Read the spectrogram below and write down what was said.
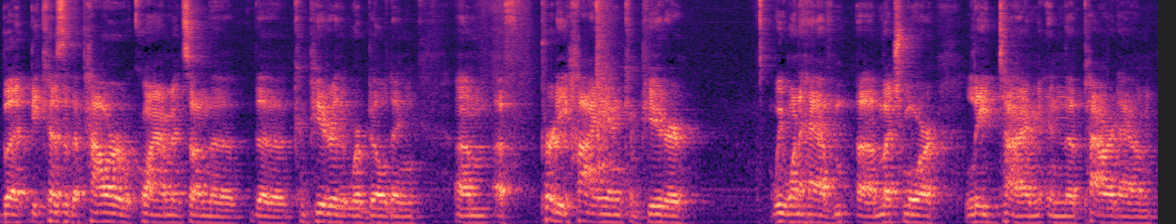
but because of the power requirements on the, the computer that we're building, um, a pretty high-end computer, we want to have uh, much more lead time in the power down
